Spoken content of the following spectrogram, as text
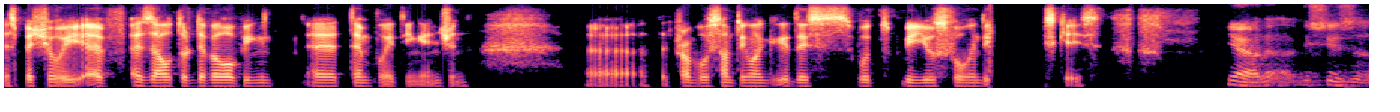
especially if, as author developing a templating engine. Uh, that probably something like this would be useful in this case. Yeah, this is uh,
